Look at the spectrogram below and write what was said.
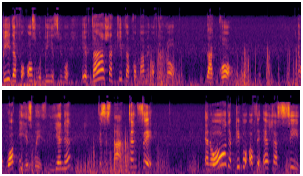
be there for us, will be his people. If thou shalt keep the commandment of the Lord, that God, and walk in his ways. Yene, this is that. 10 say, and all the people of the earth shall see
